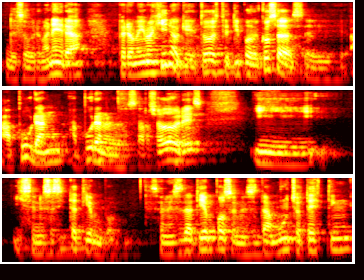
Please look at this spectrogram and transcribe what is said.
de sobremanera, pero me imagino que todo este tipo de cosas eh, apuran, apuran a los desarrolladores y, se necesita tiempo. Se necesita tiempo, se necesita mucho testing,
